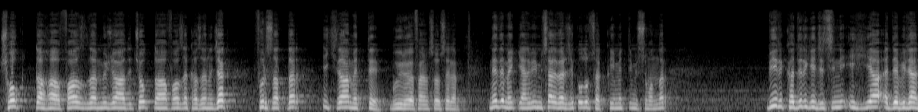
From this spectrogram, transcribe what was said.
çok daha fazla mücadele, çok daha fazla kazanacak fırsatlar ikram etti buyuruyor Efendimiz sallallahu aleyhi ve sellem. Ne demek? Yani bir misal verecek olursak kıymetli Müslümanlar bir Kadir gecesini ihya edebilen,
